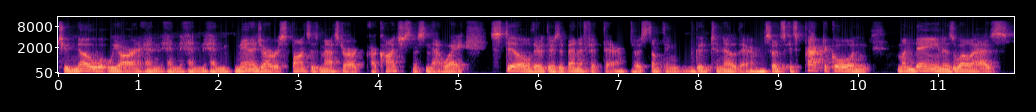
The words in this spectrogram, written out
to know what we are and and and and manage our responses, master our, our consciousness in that way. Still, there, there's a benefit there. There's something good to know there. So it's it's practical and mundane as well as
